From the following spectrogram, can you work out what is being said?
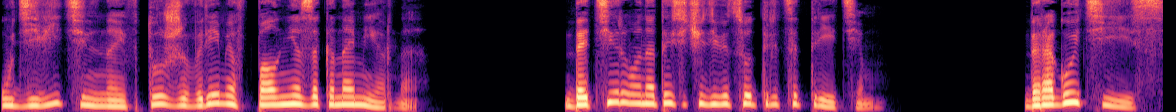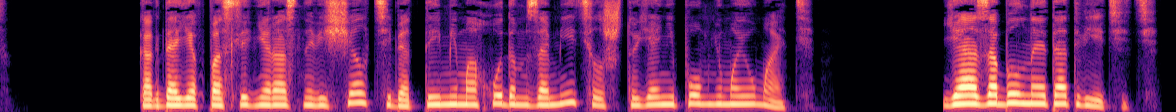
Удивительно и в то же время вполне закономерно. Датировано 1933 Дорогой Тиис, Когда я в последний раз навещал тебя, ты мимоходом заметил, что я не помню мою мать. Я забыл на это ответить.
